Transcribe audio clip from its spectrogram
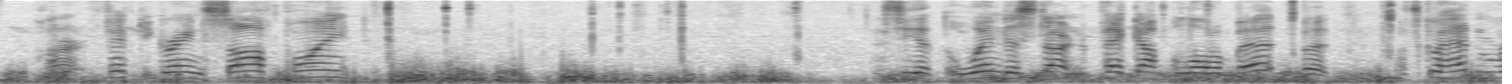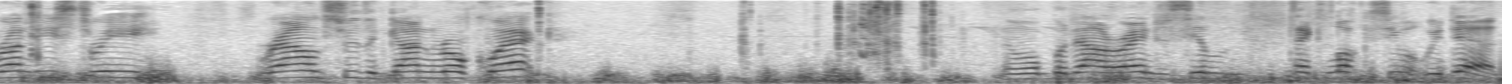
150 grain soft point. I see that the wind is starting to pick up a little bit, but let's go ahead and run these three rounds through the gun real quick. Then we'll go down range and see, take a look and see what we did.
